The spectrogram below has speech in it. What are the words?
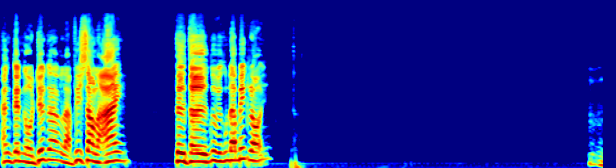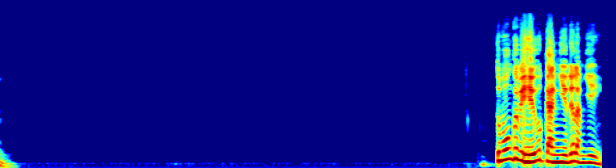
ăn trên ngồi trước đó là phía sau là ai? Từ từ, quý vị cũng đã biết rồi. Tôi muốn quý vị hiểu càng nhiều để làm gì.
